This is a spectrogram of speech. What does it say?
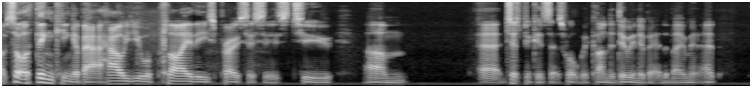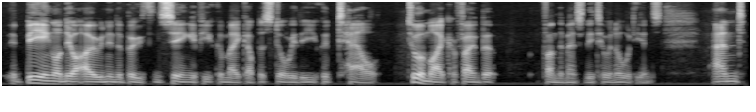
I'm sort of thinking about how you apply these processes to, um, uh, just because that's what we're kind of doing a bit at the moment. Uh, being on your own in the booth and seeing if you can make up a story that you could tell to a microphone, but fundamentally to an audience, and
